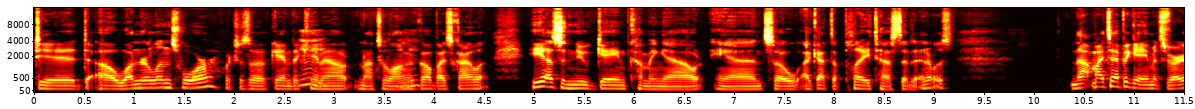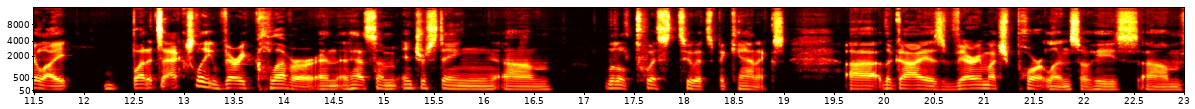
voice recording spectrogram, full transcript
did uh, Wonderland's War, which is a game that mm. came out not too long mm-hmm. ago by Skylit. He has a new game coming out, and so I got to play test it, and it was not my type of game. It's very light, but it's actually very clever, and it has some interesting um, little twist to its mechanics. Uh, the guy is very much Portland, so he's um,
